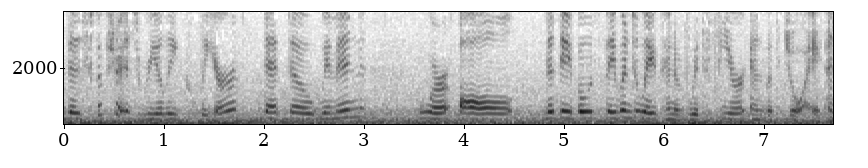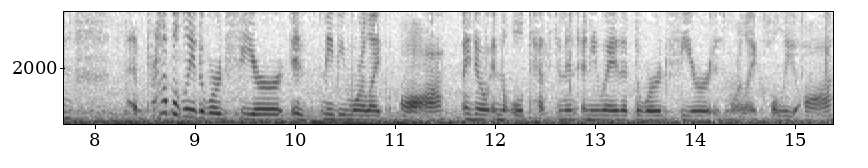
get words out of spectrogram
the scripture is really clear that the women were all that they both they went away kind of with fear and with joy. And probably the word fear is maybe more like awe. I know in the Old Testament anyway that the word fear is more like holy awe,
